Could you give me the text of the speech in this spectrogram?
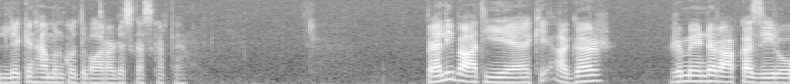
लेकिन हम उनको दोबारा डिस्कस करते हैं। पहली बात यह है कि अगर रिमाइंडर आपका ज़ीरो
